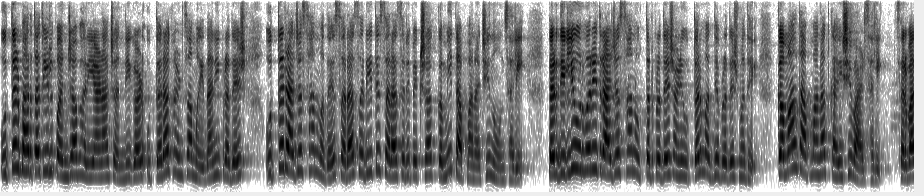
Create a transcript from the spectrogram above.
उत्तर भारतातील पंजाब हरियाणा चंदीगड उत्तराखंडचा मैदानी प्रदेश उत्तर राजस्थानमध्ये सरासरी ते सरासरीपेक्षा कमी तापमानाची नोंद झाली. तर दिल्ली उर्वरित राजस्थान उत्तर प्रदेश आणि उत्तर मध्य प्रदेशमध्ये कमाल तापमानात काहीशी वाढ झाली. सर्वात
